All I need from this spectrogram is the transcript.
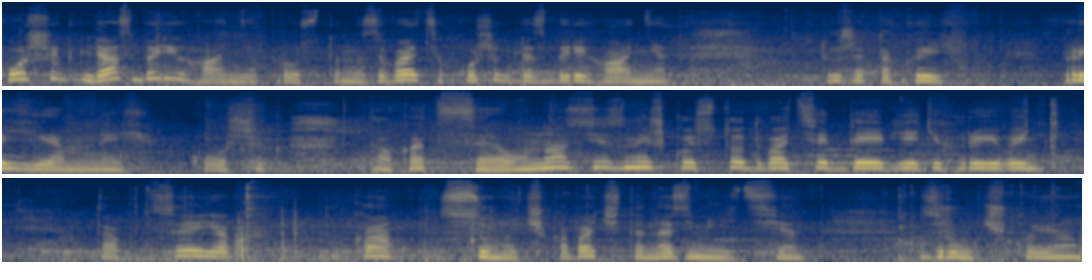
кошик для зберігання. Просто називається кошик для зберігання. Дуже такий приємний кошик. Так, а це у нас зі знижкою 129 гривень. Так, це як така сумочка, бачите, на змійці з ручкою.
